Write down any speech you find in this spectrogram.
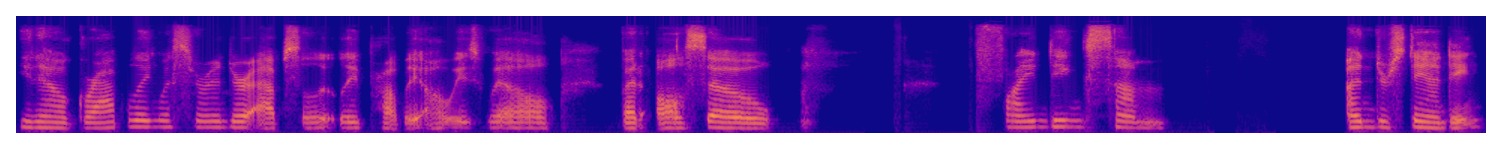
you know, grappling with surrender, absolutely, probably always will, but also finding some understanding,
